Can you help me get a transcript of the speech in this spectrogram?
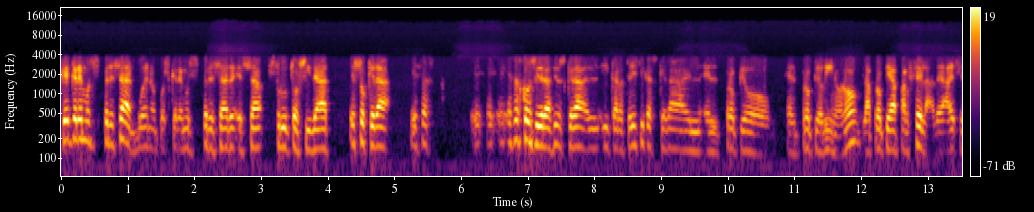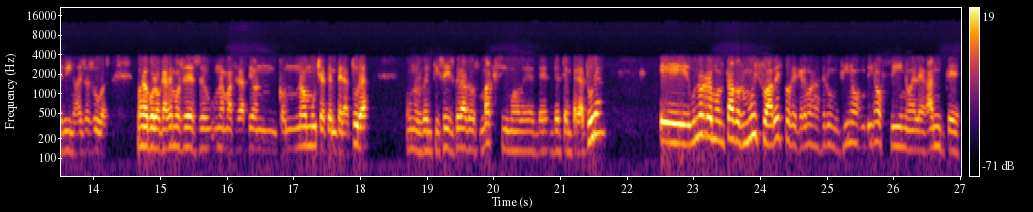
¿qué queremos expresar? Bueno, pues queremos expresar esa frutosidad, eso que da, esas, e, e, esas consideraciones que da y características que da el, propio el propio vino, ¿no? La propia parcela de, a ese vino, a esas uvas. Bueno, pues lo que hacemos es una maceración con no mucha temperatura, unos 26 grados máximo de, temperatura, y unos remontados muy suaves porque queremos hacer un vino, un vino fino, elegante,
